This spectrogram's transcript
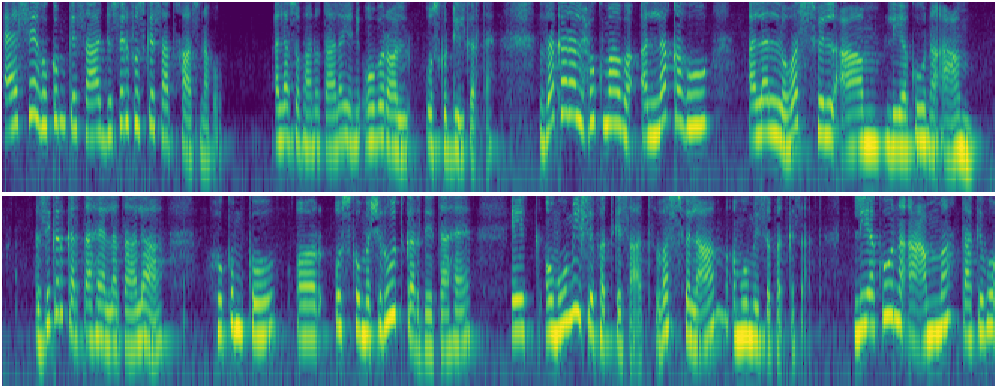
ایسے حکم کے ساتھ جو صرف اس کے ساتھ خاص نہ ہو۔ اللہ سبحان و تعالیٰ یعنی اوور آل اس کو ڈیل کرتا ہے. زکر الحکم و اللہ کا الوصف العام لیکون عام. ذکر کرتا ہے اللہ تعالی حکم کو اور اس کو مشروط کر دیتا ہے ایک عمومی صفت کے ساتھ، وصف العام عمومی صفت کے ساتھ. لیکون عام تاکہ وہ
